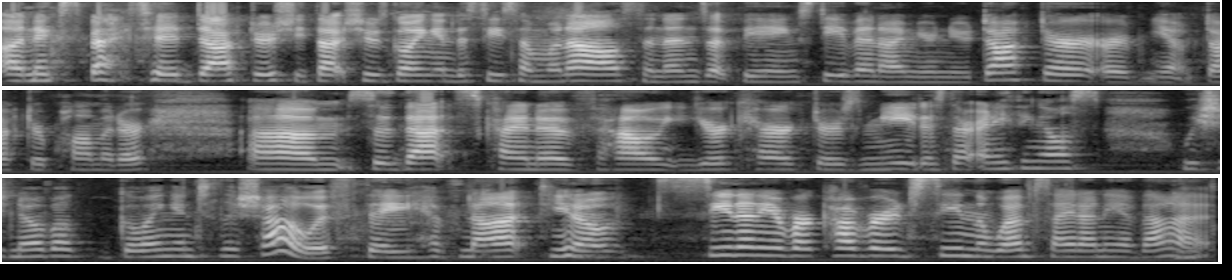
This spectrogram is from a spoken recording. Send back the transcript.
unexpected doctor. She thought she was going in to see someone else and ends up being Steven, I'm your new doctor, or, you know, Dr. Pomatter. Um, so that's kind of how your characters meet. Is there anything else we should know about going into the show if they have not, you know, seen any of our coverage, seen the website, any of that?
